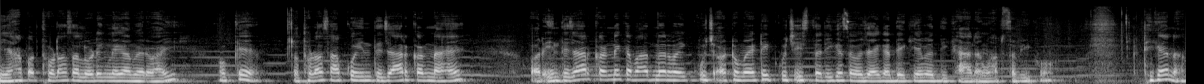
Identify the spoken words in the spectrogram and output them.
यहाँ पर थोड़ा सा लोडिंग लेगा मेरे भाई, ओके? तो थोड़ा सा आपको इंतज़ार करना है। और इंतज़ार करने के बाद मेरे भाई, कुछ ऑटोमेटिक कुछ इस तरीके से हो जाएगा। देखिए, मैं दिखा रहा हूँ आप सभी को। ठीक है ना?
